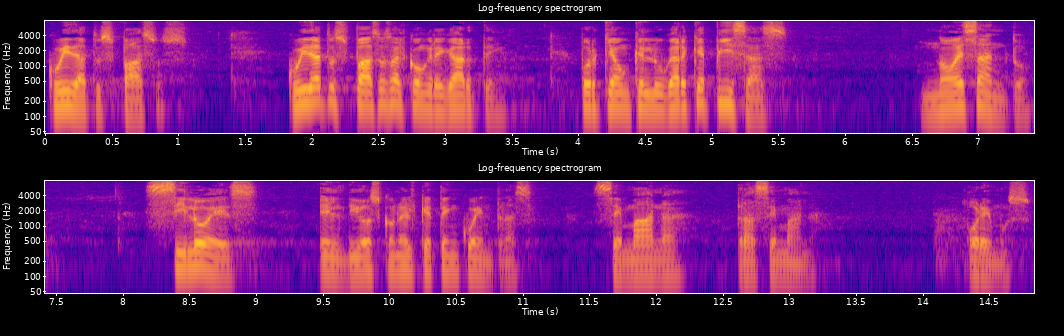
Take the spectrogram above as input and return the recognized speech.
Cuida tus pasos. Cuida tus pasos al congregarte porque aunque el lugar que pisas no es santo, sí lo es el Dios con el que te encuentras semana tras semana. Oremos.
